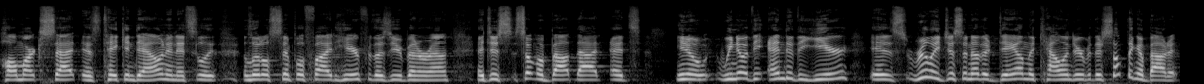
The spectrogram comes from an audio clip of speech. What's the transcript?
Hallmark set is taken down and it's a little simplified here, for those of you who've been around, it just, something about that, it's, you know, we know the end of the year is really just another day on the calendar, but there's something about it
